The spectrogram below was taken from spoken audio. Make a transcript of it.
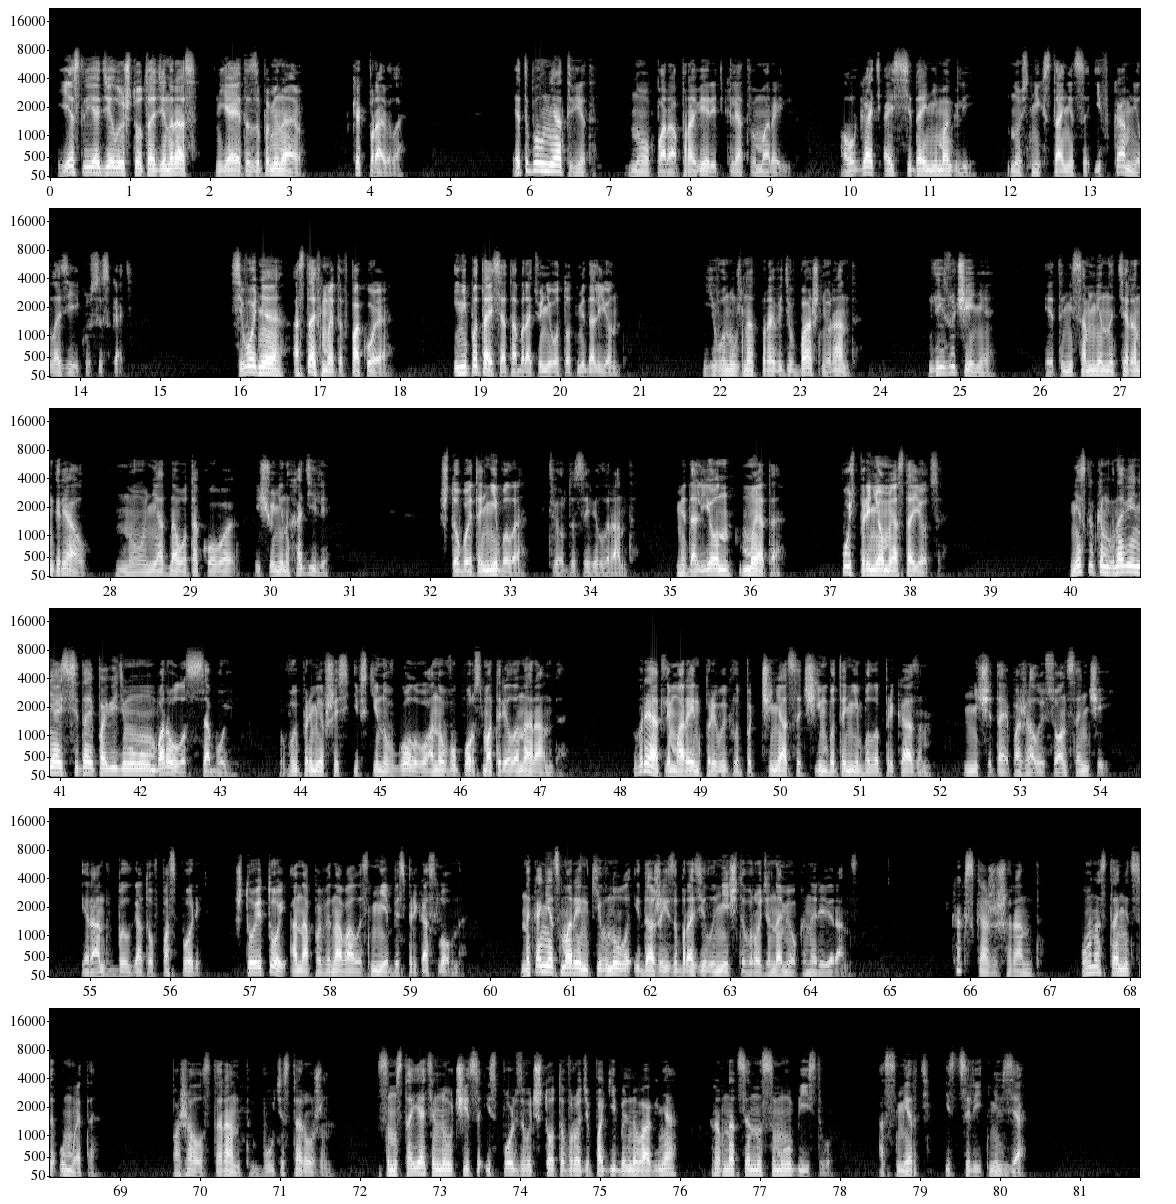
«Если я делаю что-то один раз, я это запоминаю, как правило». Это был не ответ, но пора проверить клятвы Морейн. Лгать Айсседай не могли, но с них станется и в камне лазейку сыскать. Сегодня оставь Мэтта в покое и не пытайся отобрать у него тот медальон. Его нужно отправить в башню, Ранд. Для изучения. Это, несомненно, Терангриал, но ни одного такого еще не находили. Что бы это ни было, твердо заявил Ранд, медальон Мэтта. Пусть при нем и остается. Несколько мгновений Айсседай, по-видимому, боролась с собой. Выпрямившись и вскинув голову, она в упор смотрела на Ранда. Вряд ли Морейн привыкла подчиняться чьим бы то ни было приказам, не считая, пожалуй, Суан Санчей. И Ранд был готов поспорить, что и той она повиновалась не беспрекословно. Наконец Морейн кивнула и даже изобразила нечто вроде намека на реверанс. «Как скажешь, Ранд, он останется у Мэтта. Пожалуйста, Рант, будь осторожен. Самостоятельно учиться использовать что-то вроде погибельного огня равноценно самоубийству, а смерть исцелить нельзя.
